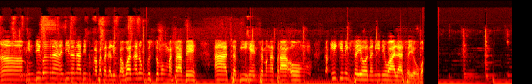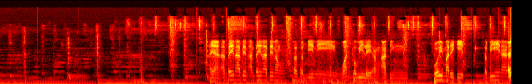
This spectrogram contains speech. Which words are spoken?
um, hindi ko na hindi na natin ito papatagalin pa. Juan, anong gusto mong masabi at sabihin sa mga taong nakikinig sa iyo, naniniwala sa iyo? Ayan, antayin natin, antayin natin ang sasabihin ni Juan Kawile, ang ating boy marikit. Sabihin natin.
